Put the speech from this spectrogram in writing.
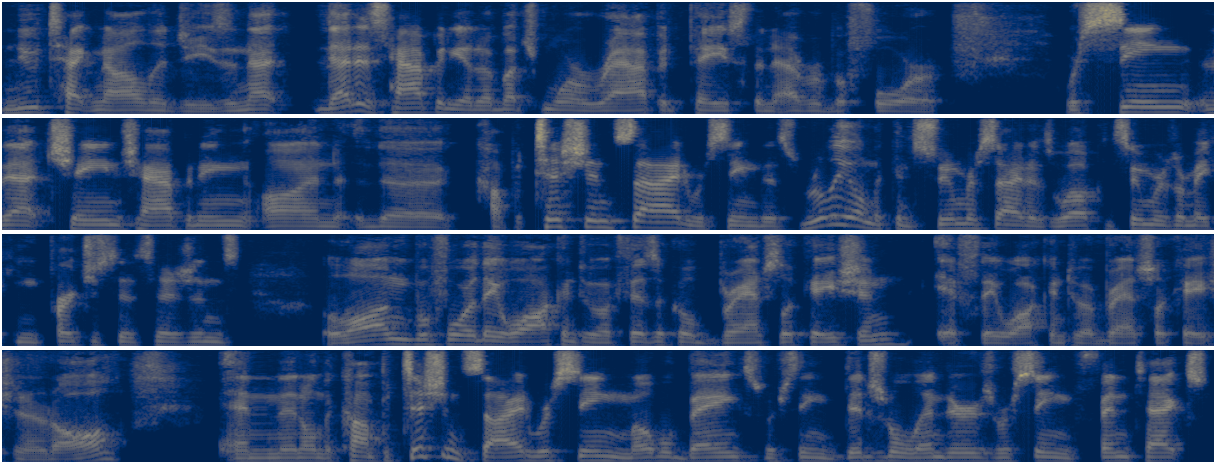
new technologies. And that that is happening at a much more rapid pace than ever before. We're seeing that change happening on the competition side. We're seeing this really on the consumer side as well. Consumers are making purchase decisions long before they walk into a physical branch location if they walk into a branch location at all. And then on the competition side we're seeing mobile banks we're seeing digital lenders we're seeing fintechs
